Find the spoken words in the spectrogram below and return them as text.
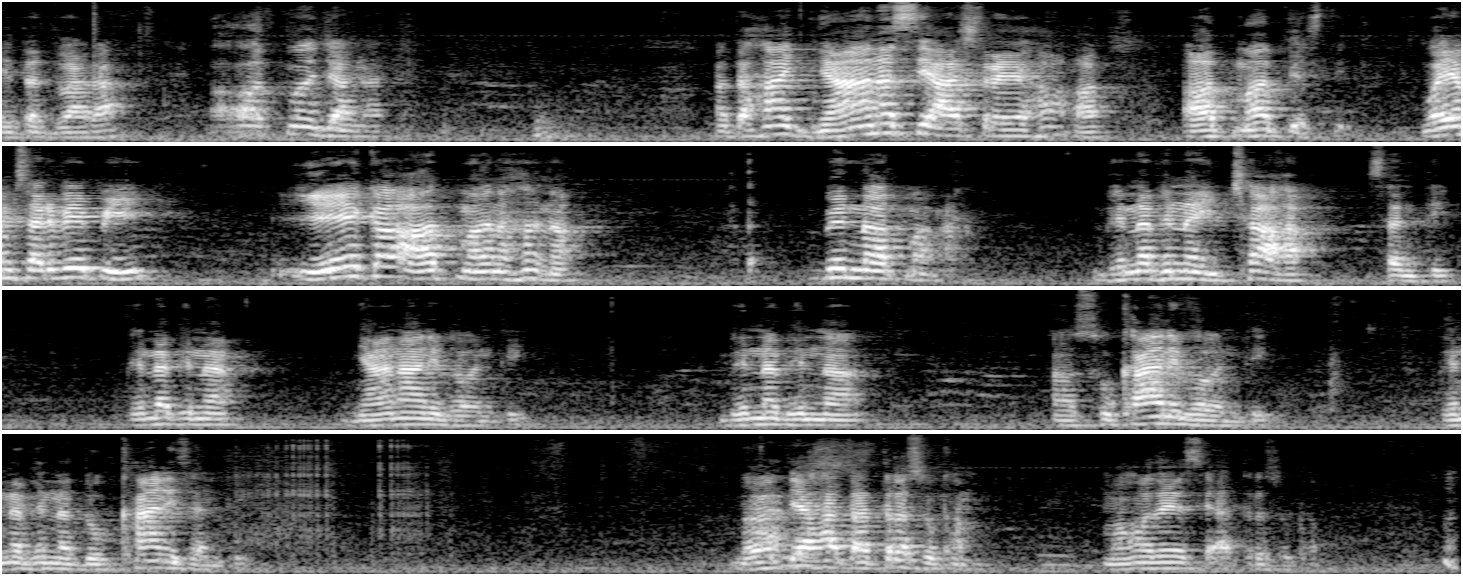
एतद्वारा आत्मा जानाति. अतः ज्ञानस्य आश्रयः आत्मा अस्ति. वयं सर्वेपि एक आत्मानः न, भिन्नात्मानः. भिन्नभिन्न इच्छाः सन्ति. भिन्नभिन्नज्ञानानि भवन्ति. भिन्नभिन्न सुखानि भवन्ति भिन्नभिन्नदुःखानि सन्ति। भवत्याः तत्र सुखं, महोदयस्य अत्र सुखम्।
